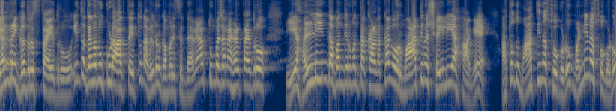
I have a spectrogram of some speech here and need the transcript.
ಜನರಿಗೆ ಗದರಿಸ್ತಾ ಇದ್ರು, ಇಂಥದ್ದೆಲ್ಲವೂ ಕೂಡ ಆಗ್ತಾ ಇತ್ತು. ನಾವೆಲ್ಲರೂ ಗಮನಿಸಿದ್ದೇವೆ. ಆಗ ತುಂಬಾ ಜನ ಹೇಳ್ತಾ ಇದ್ರು, ಈ ಹಳ್ಳಿಯಿಂದ ಬಂದಿರುವಂತ ಕಾರಣಕ್ಕಾಗಿ ಅವ್ರ ಮಾತಿನ ಶೈಲಿಯ ಹಾಗೆ ಅಥವಾ ಮಾತಿನ ಸೊಗಡು, ಮಣ್ಣಿನ ಸೊಗಡು,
